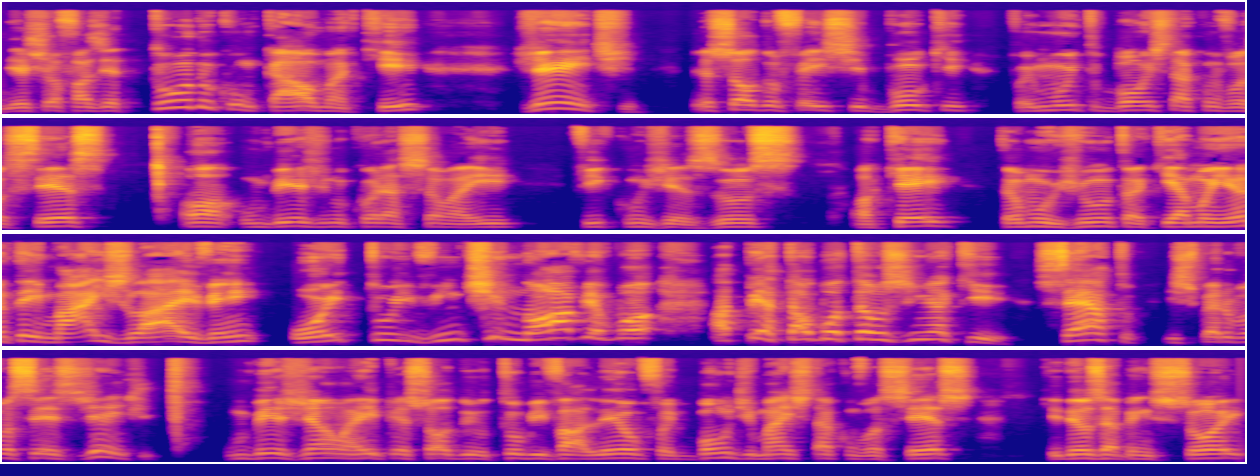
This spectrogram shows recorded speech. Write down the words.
Deixa eu fazer tudo com calma aqui. Gente, pessoal do Facebook, foi muito bom estar com vocês. Ó, um beijo no coração aí. Fique com Jesus, ok? Tamo junto aqui. Amanhã tem mais live, hein? 8 e 29 eu vou apertar o botãozinho aqui, certo? Espero vocês. Gente, um beijão aí, pessoal do YouTube. Valeu, foi bom demais estar com vocês. Que Deus abençoe.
